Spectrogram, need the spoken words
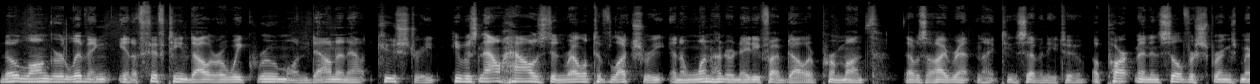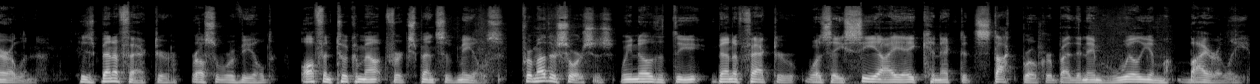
No longer living in a $15 a week room on down and out Q Street, he was now housed in relative luxury in a $185 per month, that was a high rent in 1972, apartment in Silver Springs, Maryland. His benefactor, Russell revealed, often took him out for expensive meals. From other sources, we know that the benefactor was a CIA connected stockbroker by the name of William Byerly.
